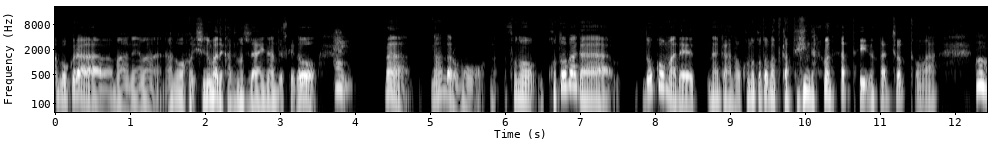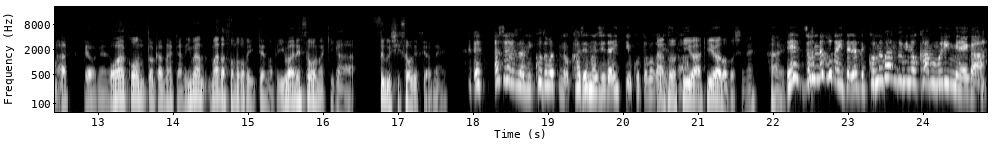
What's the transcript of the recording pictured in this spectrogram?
ら僕らはまあね、まあ、あの、死ぬまで風の時代なんですけど、はい。まあ、なんだろう、もう、なその言葉がどこまでなんかあの、この言葉使っていいんだろうなっていうのはちょっとまうんあ、あってよね。オワコンとかなんかね、今まだそのこと言ってんのって言われそうな気がすぐしそうですよね。え、アスラさんに言葉ってのは風の時代っていう言葉があ、そう、ですか？キーワード、キーワードとしてね。はい。え、そんなこと言ったら、だってこの番組の冠名が、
